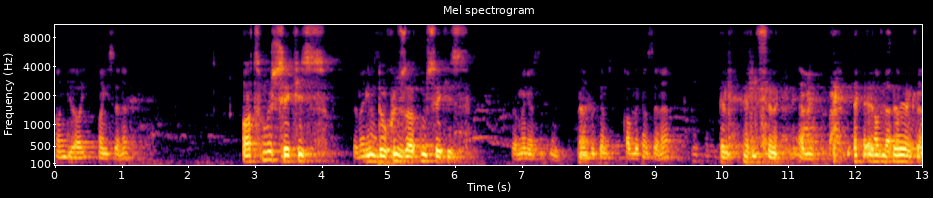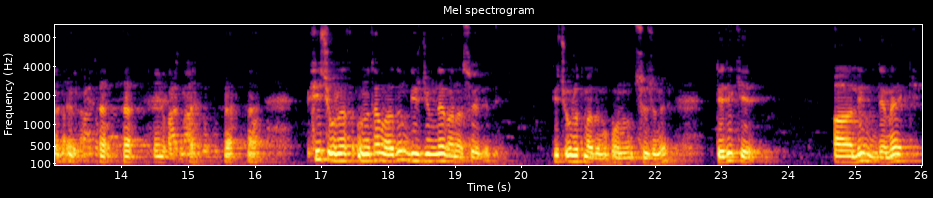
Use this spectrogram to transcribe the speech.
hangi ay hangi sene 68 1968 68 قبل كم قبل كم سنة 50, 50 sene. قبل 50 50 sene سنة kadar. تقريبا 52 سنة Hiç unut, unutamadığım bir cümle bana söyledi. Hiç unutmadım onun sözünü. Dedi ki, alim demek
